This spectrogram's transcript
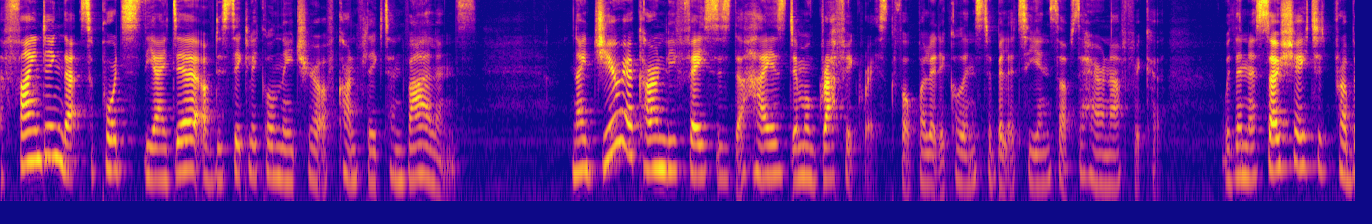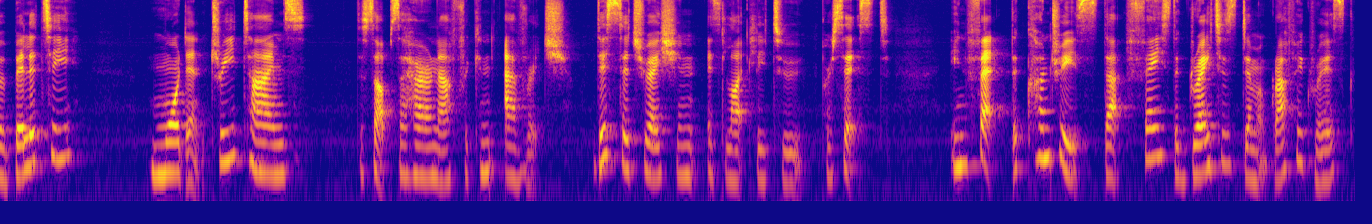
A finding that supports the idea of the cyclical nature of conflict and violence. Nigeria currently faces the highest demographic risk for political instability in sub Saharan Africa, with an associated probability more than three times the sub Saharan African average. This situation is likely to persist. In fact, the countries that face the greatest demographic risk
